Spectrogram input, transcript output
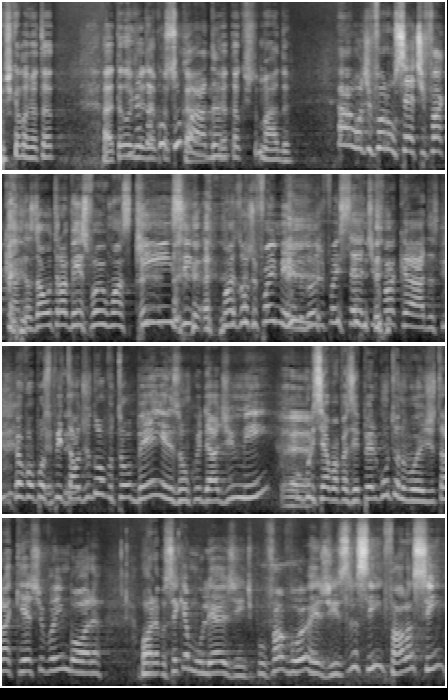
acho que ela já tá. Até hoje Já tá cara. acostumada. Já tá acostumada. Ah, hoje foram sete facadas. Da outra vez foi umas 15, mas hoje foi menos. Hoje foi sete facadas. Eu vou pro hospital de novo, tô bem, eles vão cuidar de mim. É. O policial vai fazer pergunta, eu não vou registrar queixa e vou embora. Olha, você que é mulher, gente, por favor, registra sim, fala assim.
